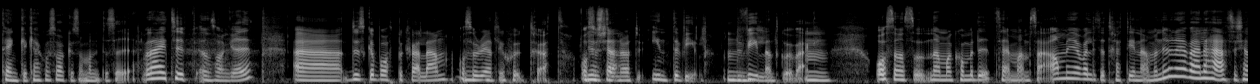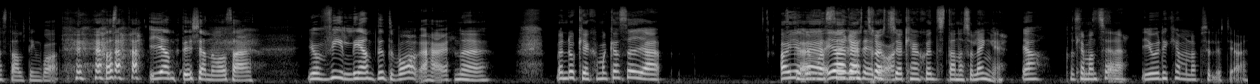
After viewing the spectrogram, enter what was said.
tänker kanske saker som man inte säger. Det här är typ en sån grej. Uh, du ska bort på kvällen och så är du egentligen sjukt trött. Och Just så känner du att du inte vill. Du Mm. vill inte gå iväg. Mm. Och sen så när man kommer dit säger man så här, ja ah, men jag var lite trött innan men nu när jag väl är här så känns allting bra. Fast egentligen känner man så här, jag vill egentligen inte vara här. Nej. Men då kanske man kan säga, ja, jag, är, jag är rätt trött då? så jag kanske inte stannar så länge. Ja, precis. Kan man inte säga det? Jo det kan man absolut göra.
